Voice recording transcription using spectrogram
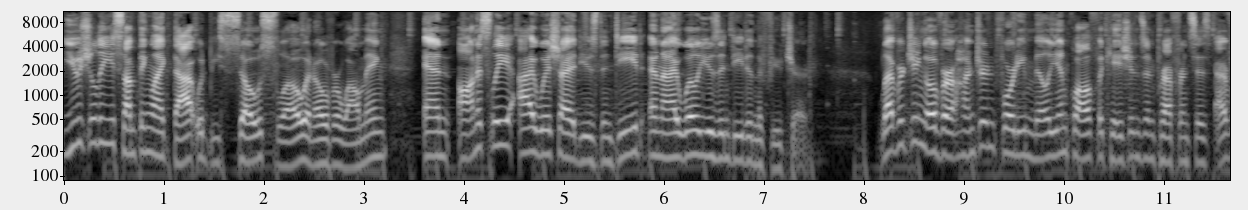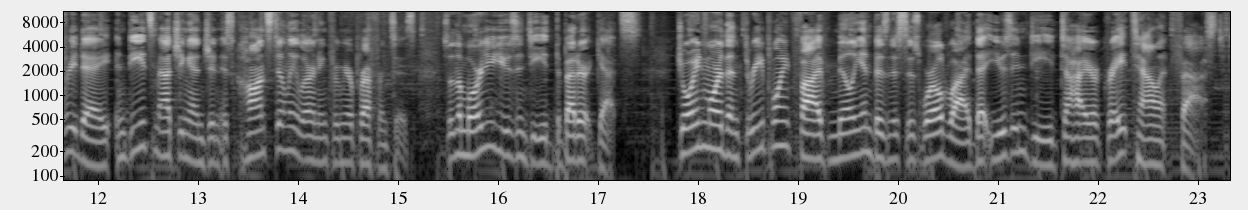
Usually, something like that would be so slow and overwhelming. And honestly, I wish I had used Indeed, and I will use Indeed in the future. Leveraging over 140 million qualifications and preferences every day, Indeed's matching engine is constantly learning from your preferences. So the more you use Indeed, the better it gets. Join more than 3.5 million businesses worldwide that use Indeed to hire great talent fast.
